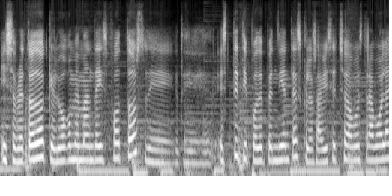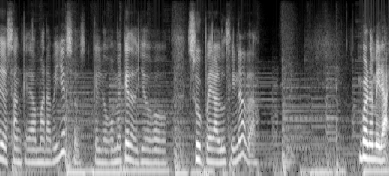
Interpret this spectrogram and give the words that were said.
Y sobre todo que luego me mandéis fotos de, de, este tipo de pendientes que los habéis hecho a vuestra bola y os han quedado maravillosos, que luego me quedo yo súper alucinada. Bueno, mira,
